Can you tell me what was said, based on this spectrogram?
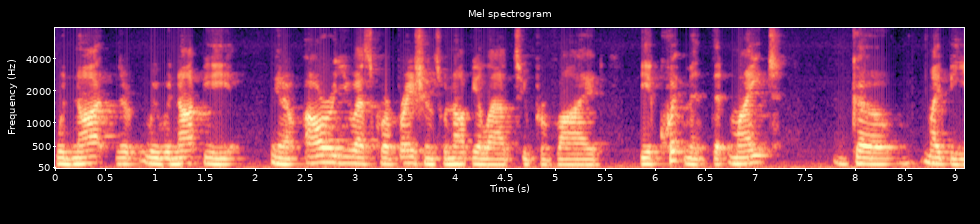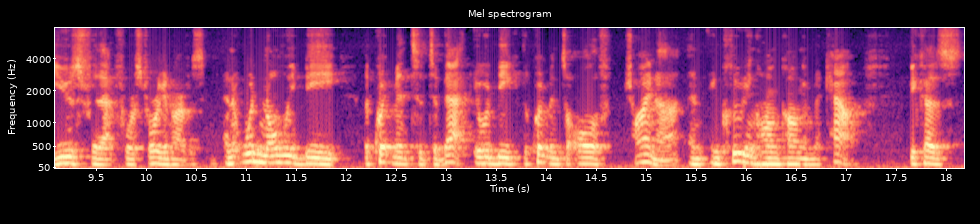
would not, we would not be, you know, our U.S. corporations would not be allowed to provide the equipment that might go, might be used for that forced organ harvesting. And it wouldn't only be equipment to Tibet, it would be equipment to all of China, and including Hong Kong and Macau, because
